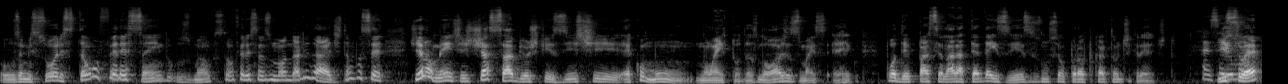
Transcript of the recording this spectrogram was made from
os emissores estão oferecendo, os bancos estão oferecendo as modalidades. Então, você, geralmente, a gente já sabe hoje que existe, é comum, não é em todas as lojas, mas é poder parcelar até 10 vezes no seu próprio cartão de crédito. É, Isso uma... é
